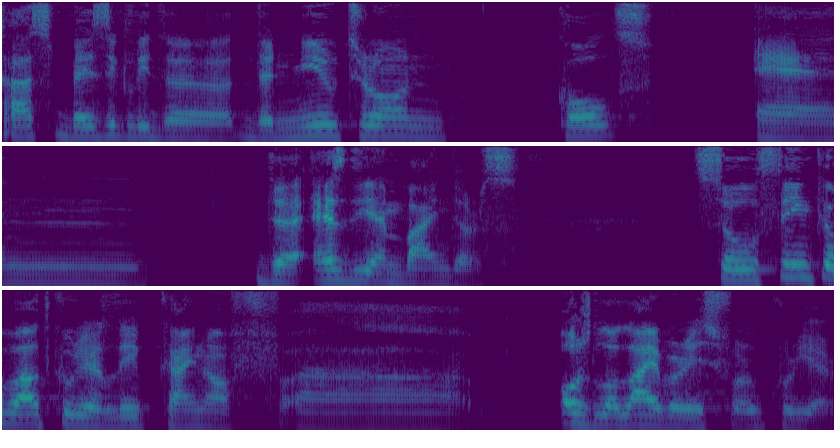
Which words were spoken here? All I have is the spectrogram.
has basically the, the Neutron calls and the SDN binders. So think about Kuryr Lib kind of uh, Oslo libraries for Kuryr.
